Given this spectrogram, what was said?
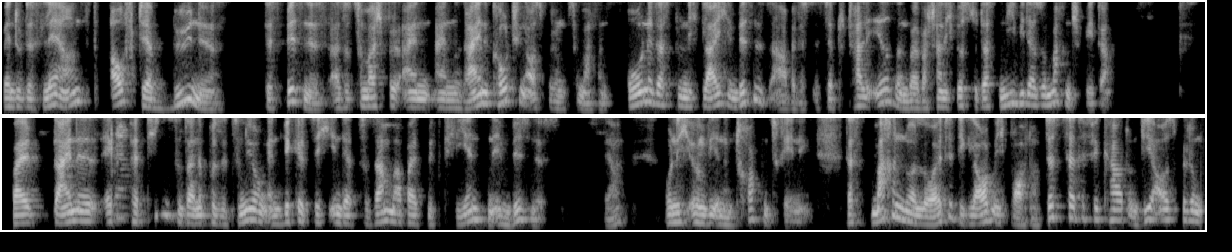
wenn du das lernst auf der Bühne des Business, also zum Beispiel ein, eine reine Coaching-Ausbildung zu machen, ohne dass du nicht gleich im Business arbeitest, ist ja total Irrsinn, weil wahrscheinlich wirst du das nie wieder so machen später. Weil deine Expertise und deine Positionierung entwickelt sich in der Zusammenarbeit mit Klienten im Business. Ja, und nicht irgendwie in einem Trockentraining. Das machen nur Leute, die glauben, ich brauche noch das Zertifikat und die Ausbildung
